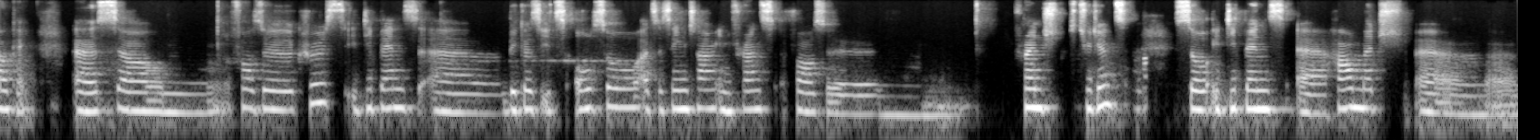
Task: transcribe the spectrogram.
Okay, uh, so um, for the cruise, it depends uh, because it's also at the same time in France for the um, French students. So it depends uh, how much uh,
